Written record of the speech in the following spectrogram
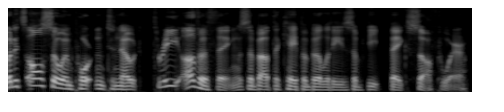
But it's also important to note three other things about the capabilities of deepfake software.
